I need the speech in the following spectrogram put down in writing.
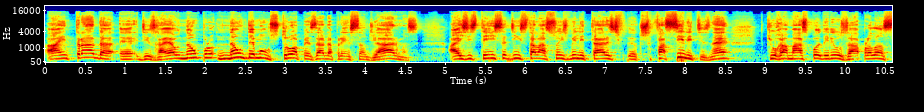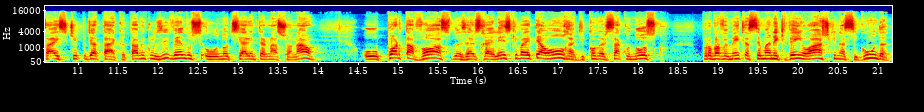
A entrada é, de Israel não, não demonstrou, apesar da apreensão de armas, a existência de instalações militares, eh, facilities, né? Que o Hamas poderia usar para lançar esse tipo de ataque. Eu estava, inclusive, vendo o noticiário internacional, o porta-voz do exército israelense, que vai ter a honra de conversar conosco, provavelmente a semana que vem, eu acho que na segunda,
